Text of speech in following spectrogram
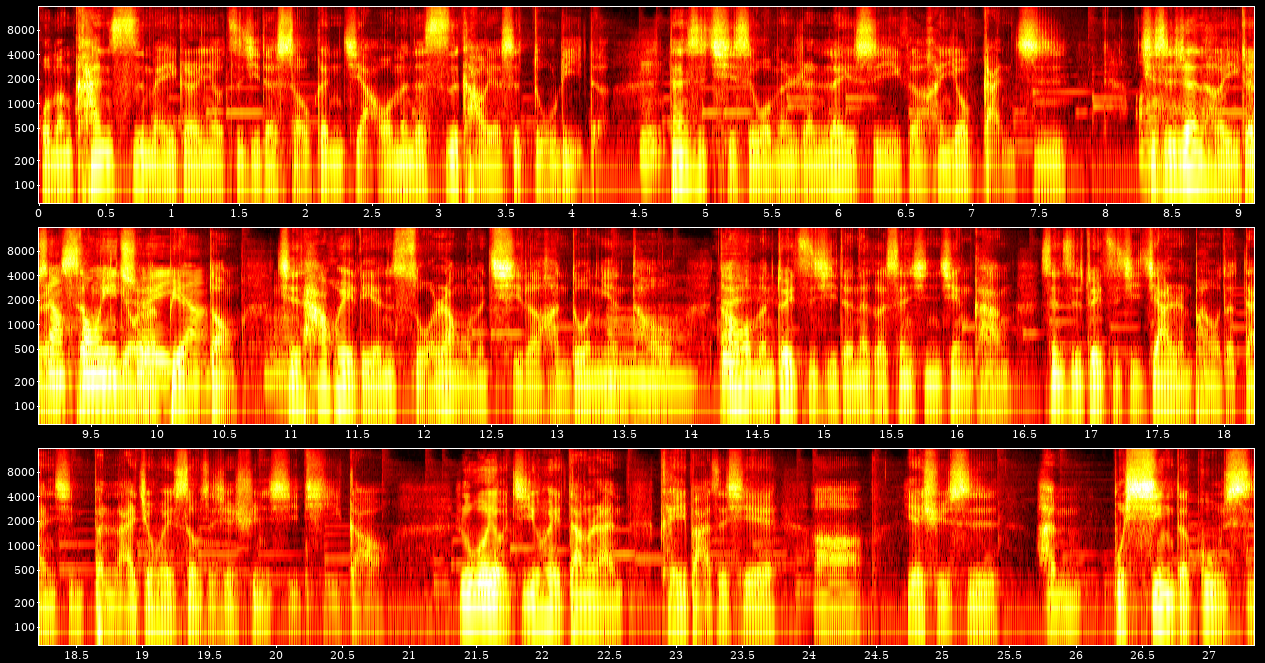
我们看似每一个人有自己的手跟脚，我们的思考也是独立的。嗯，但是其实我们人类是一个很有感知。其实任何一个人生命有了变动，其实它会连锁，让我们起了很多念头。然后我们对自己的那个身心健康，甚至对自己家人朋友的担心，本来就会受这些讯息提高。如果有机会，当然可以把这些呃。也许是很不幸的故事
